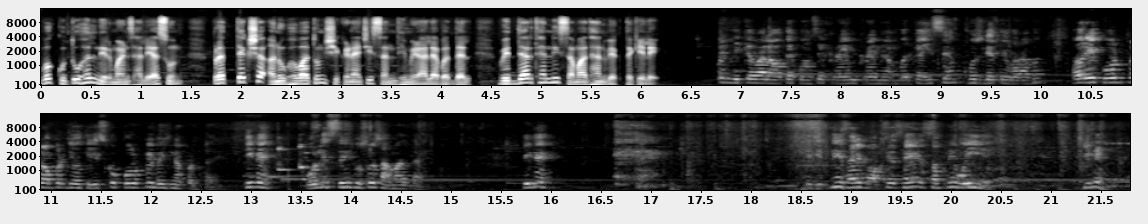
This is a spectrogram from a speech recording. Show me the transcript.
व कुतूहल निर्माण झाले असून प्रत्यक्ष अनुभवातून शिकण्याची संधी मिळाल्याबद्दल विद्यार्थ्यांनी समाधान व्यक्त केले. लिखे वाला होता है कौन से क्राइम क्राइम नंबर इससे हम खोज लेते हैं बराबर। और कोर्ट प्रॉपर्टी होती है इसको कोर्ट में भेजना पड़ता है ठीक है? पुलिस सिर्फ उसको संभालता है ठीक है? जितने सारे बॉक्सेस हैं सब में वही है ठीक है?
